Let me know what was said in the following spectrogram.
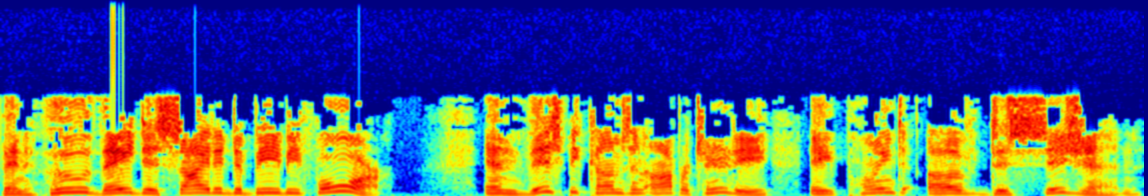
than who they decided to be before. And this becomes an opportunity, a point of decision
